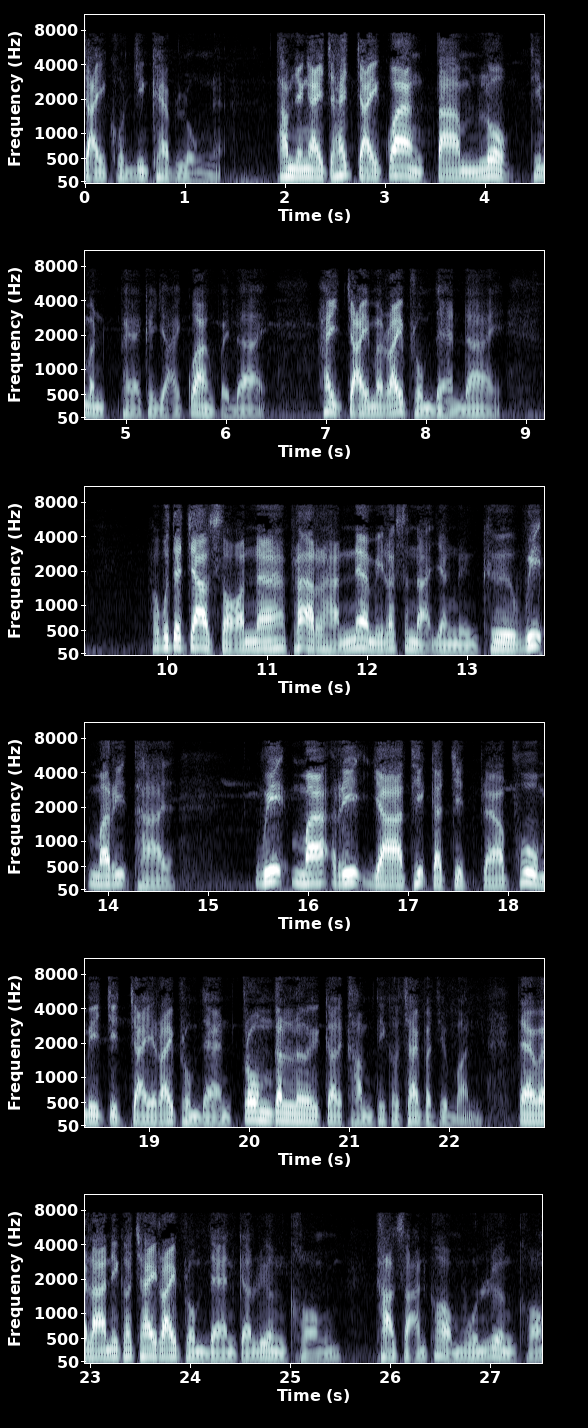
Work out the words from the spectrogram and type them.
ใจคนยิ่งแคบลงเนี่ยทำยังไงจะให้ใจกว้างตามโลกที่มันแผ่ขยายกว้างไปได้ ให้ใจมาไร้พรมแดนได้ ระพุทธเจ้าสอนนะ พระอรหันต์เนี่ยมีลักษณะอย่างหนึ่ง คือวิมริทาวิมริยาธิกจิตแปลผู้มีจิตใจไร้พรมแดน ตรงกันเลยกับคำที่เขาใช้ปัจจุบัน แต่เวลานี้เขาใช้ไร้พรมแดนกับเรื่องของข่าวสารข้อมูลเรื่องของ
